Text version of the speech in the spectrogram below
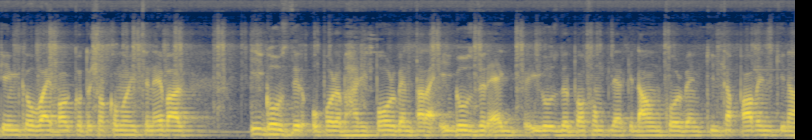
টিমকে ওয়াইপ আউট করতে সক্ষম হয়েছেন এবার ইগোজদের উপরে ভারী পড়বেন তারা ইগোসদের এক ইগোসদের প্রথম প্লেয়ারকে ডাউন করবেন কিলটা পাবেন কিনা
